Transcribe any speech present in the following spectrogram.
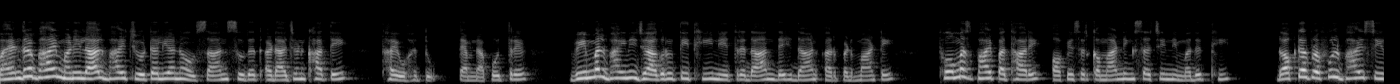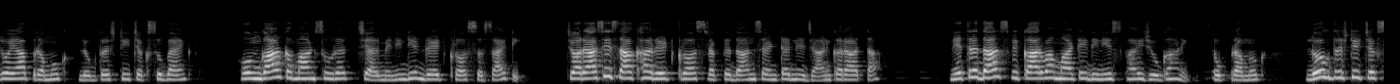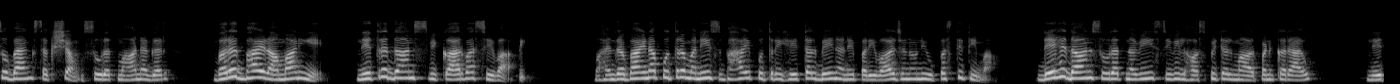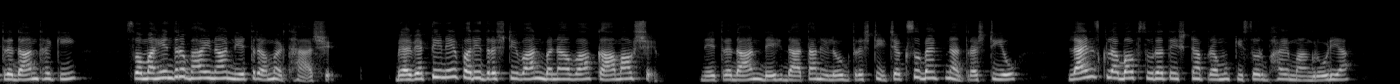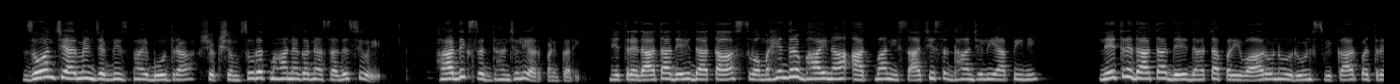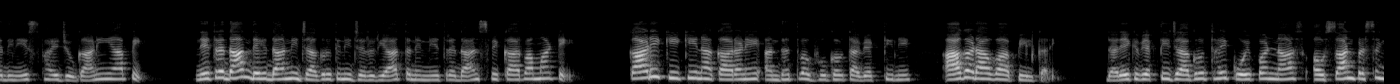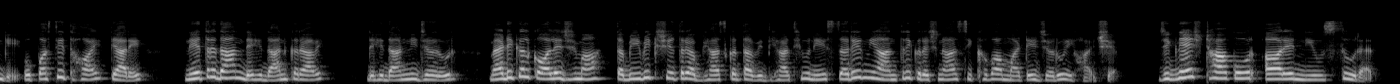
મહેન્દ્રભાઈ મણિલાલભાઈ ચોટલિયાનું અવસાન સુરત અડાજણ ખાતે થયું હતું. તેમના પુત્ર વિમલભાઈની જાગૃતિથી નેત્રદાન, દેહદાન અર્પણ માટે થોમસભાઈ પથારે ઓફિસર કમાન્ડિંગ સચિનની મદદથી ડોક્ટર પ્રફુલભાઈ સિરોયા પ્રમુખ Lokdrishti Chakshu bank, homeguard command Surat, chairman Indian Red Cross Society Chorasi શાખા રેડ ક્રોસ રક્તદાન સેન્ટરને જાણ કરાતા નેત્રદાન સ્વીકારવા માટે દિનેશભાઈ જોગાણી, ઉપપ્રમુખ લોકદ્રષ્ટિ ચક્ષુ બેંક સક્ષમ સુરત મહાનગર ભરતભાઈ રામાણીએ નેત્રદાન સ્વીકારવા સેવા આપી. મહેન્દ્રભાઈના પુત્ર મનીષભાઈ, પુત્રી હેતલબેન અને પરિવારજનોની ઉપસ્થિતિમાં દેહદાન સુરત નવી સિવિલ હોસ્પિટલમાં અર્પણ કરાયું. નેત્રદાન થકી સ્વ મહેન્દ્રભાઈના નેત્ર અમર થયા છે. બે વ્યક્તિને ફરી દ્રષ્ટિવાન બનાવવા કામ આવશે. નેત્રદાન દેહદાતાને લોકદ્રષ્ટિ, ચક્ષુ બેંકના ટ્રસ્ટીઓ લાયન્સ ક્લબ ઓફ સુરત ઇસ્ટના પ્રમુખ કિશોરભાઈ માંગરોડિયા, ઝોન ચેરમેન જગદીશભાઈ બોદરા સક્ષમ સુરત મહાનગરના સદસ્યોએ હાર્દિક શ્રદ્ધાંજલિ અર્પણ કરી. નેત્રદાતા દેહદાતા સ્વ મહેન્દ્રભાઈના આત્માની સાચી શ્રદ્ધાંજલિ આપીને નેત્રદાતા દેહદાતા પરિવારોનો ઋણ સ્વીકારપત્ર દિનેશભાઈ જોગાણીએ આપી. નેત્રદાન દેહદાનની જાગૃતિની જરૂરિયાત અને નેત્રદાન સ્વીકારવા માટે કાળી કીકીના કારણે અંધત્વ ભોગવતા વ્યક્તિને આગળ આવવા અપીલ કરી. દરેક વ્યક્તિ જાગૃત થઈ કોઈ પણના અવસાન પ્રસંગે ઉપસ્થિત હોય ત્યારે નેત્રદાન દેહદાન કરાવે. દેહદાનની જરૂર મેડિકલ કોલેજમાં તબીબી ક્ષેત્રે અભ્યાસ કરતા વિદ્યાર્થીઓને શરીરની આંતરિક રચના શીખવવા માટે જરૂરી હોય છે. Jignesh Thakor R N news Surat.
